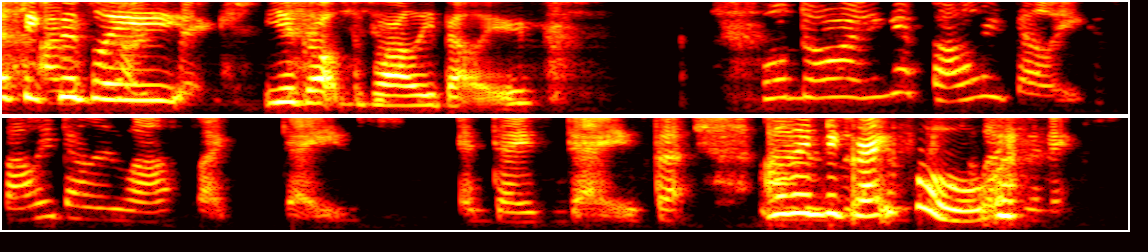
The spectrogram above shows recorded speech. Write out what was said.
so Effectively, you got the Bali belly. Well, no, I didn't get Bali Belly because Bali Belly lasts like days and days and days. But Well, then be sick for, grateful. Like the next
